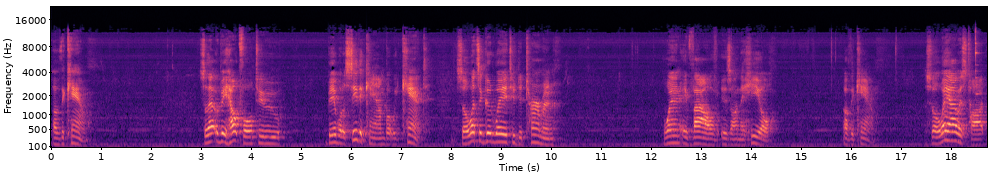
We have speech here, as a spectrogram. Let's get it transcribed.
of the cam. So that would be helpful to be able to see the cam, but we can't. So what's a good way to determine when a valve is on the heel of the cam? So the way I was taught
